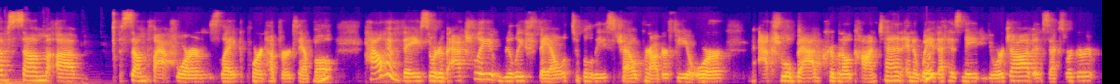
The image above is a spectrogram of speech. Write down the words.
Have some um, some platforms like Pornhub, for example, mm-hmm. how have they sort of actually really failed to police child pornography or actual bad criminal content in a way mm-hmm. that has made your job and sex worker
